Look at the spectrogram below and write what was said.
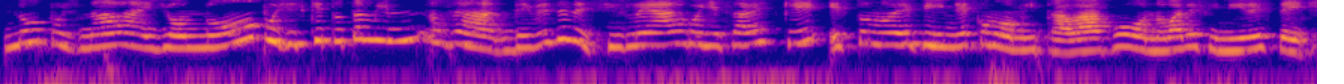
No, pues nada. Y yo, no, pues es que tú también, o sea, debes de decirle algo. Ya sabes que esto no define como mi trabajo o no va a definir este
